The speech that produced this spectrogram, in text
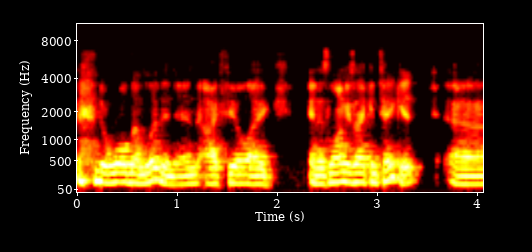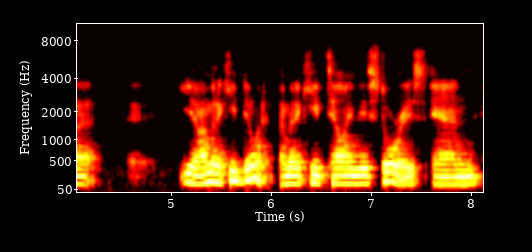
the world I'm living in, I feel like, and as long as I can take it, uh, you know, I'm going to keep doing it. I'm going to keep telling these stories. And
